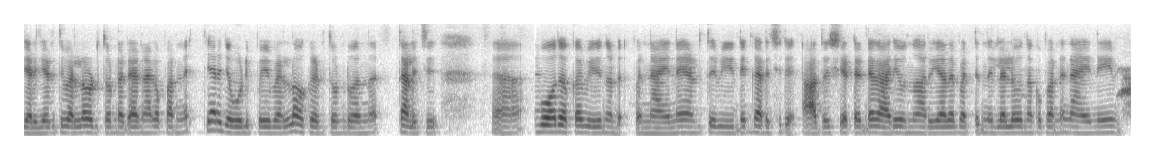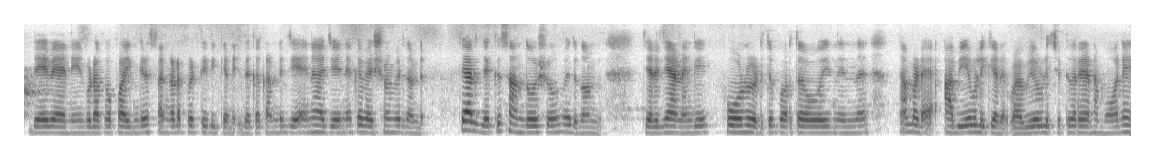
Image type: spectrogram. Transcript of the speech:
ജലജെടുത്ത് വെള്ളം എടുത്തുകൊണ്ട് വരാനൊക്കെ പറഞ്ഞ് ജലജ ഓടിപ്പോയി വെള്ളമൊക്കെ എടുത്തുകൊണ്ട് വന്ന് തളിച്ച് ബോധമൊക്കെ വീഴുന്നുണ്ട്. അപ്പം നയനയടുത്ത് വീണ്ടും കരച്ചിൽ ആദർശേട്ടന്റെ കാര്യമൊന്നും അറിയാതെ പറ്റുന്നില്ലല്ലോ എന്നൊക്കെ പറഞ്ഞ് നയനയും ദേവയാനയും കൂടെ ഒക്കെ ഭയങ്കര സങ്കടപ്പെട്ടിരിക്കുകയാണ്. ഇതൊക്കെ കണ്ട് ജയനും അജയനൊക്കെ വിഷമം വരുന്നുണ്ട്. ജലജയ്ക്ക് സന്തോഷവും വരുന്നുണ്ട്. ജലജയാണെങ്കിൽ ഫോണും എടുത്ത് പുറത്ത് പോയി നിന്ന് നമ്മുടെ അബിയെ വിളിക്കുകയാണ് അബിയെ വിളിച്ചിട്ട് പറയാണ് മോനെ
